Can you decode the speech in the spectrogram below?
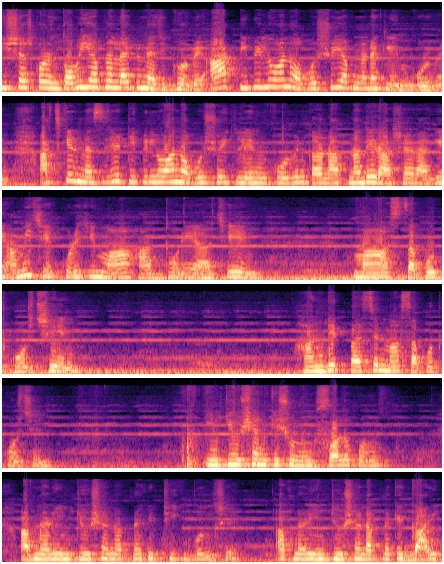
বিশ্বাস করেন, তবেই আপনার লাইফে ম্যাজিক ঘটবে। আর টিপিল ওয়ান অবশ্যই আপনারা ক্লেম করবেন। আজকের মেসেজে টিপিল ওয়ান অবশ্যই ক্লেম করবেন, কারণ আপনাদের আসার আগে আমি চেক করেছি, মা হাত ধরে আছেন, মা সাপোর্ট করছেন। হান্ড্রেড পার্সেন্ট মা সাপোর্ট করছেন। ইনটিউশনকে শুনুন ফলো করুন। আপনার ইনটিউশন আপনাকে ঠিক বলছে, আপনার ইনটিউশন আপনাকে গাইড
